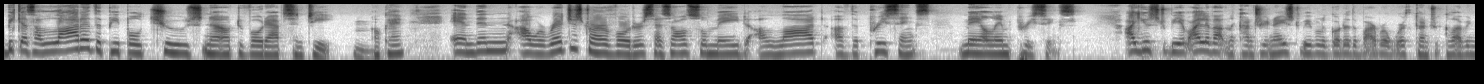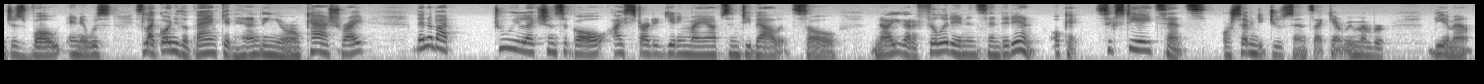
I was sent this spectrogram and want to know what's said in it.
because a lot of the people choose now to vote absentee. Okay. And then our registrar of voters has also made a lot of the precincts mail in precincts. I used to be able, I live out in the country and I used to be able to go to the Barbara Worth Country Club and just vote. And it was, it's like going to the bank and handing your own cash, right? Then about two elections ago, I started getting my absentee ballots. So now you got to fill it in and send it in. Okay. 68 cents or 72 cents. I can't remember the amount.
